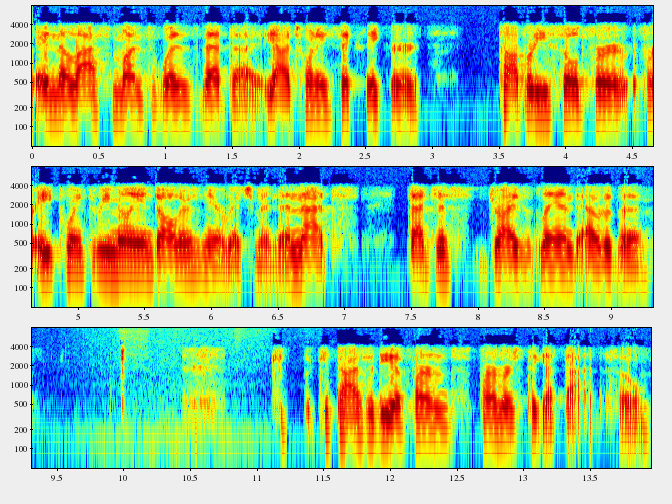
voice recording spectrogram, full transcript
in the last month was that uh, yeah, a 26 acre property sold for for 8.3 million dollars near Richmond, and that's that just drives land out of the capacity of farms farmers to get that. So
